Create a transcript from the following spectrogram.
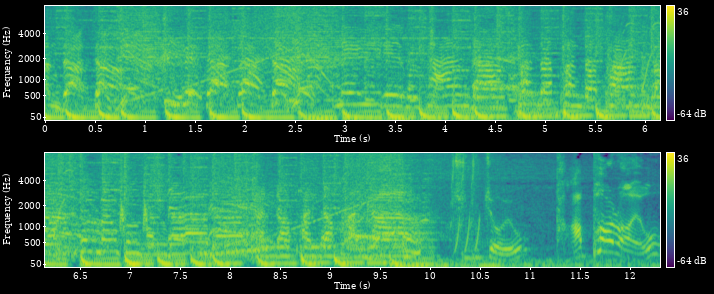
판다다 예 그래 다다다. 예. 내 이름은 판다. 판다 판다 판다. 쿵방쿵 판다 판다 판다 판다. 진짜요? 다 팔아요?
